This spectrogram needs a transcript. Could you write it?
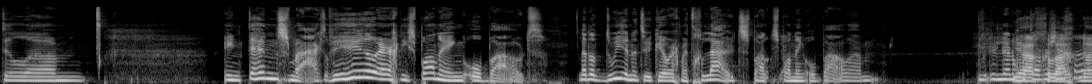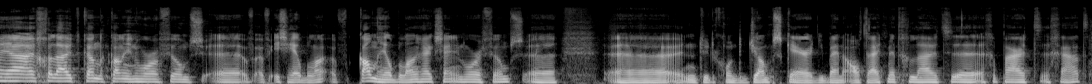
heel ehm, intens maakt. Of heel erg die spanning opbouwt. Nou, dat doe je natuurlijk heel erg met geluid, spa- spanning opbouwen. Willen jullie daar nog ja, wat over geluid, zeggen? nou ja, geluid kan, kan in horrorfilms, eh, of, of is heel belang, of kan heel belangrijk zijn in horrorfilms. Eh, eh, natuurlijk gewoon de jumpscare die bijna altijd met geluid eh, gepaard gaat.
